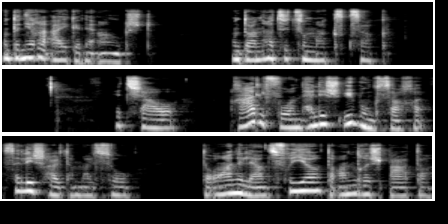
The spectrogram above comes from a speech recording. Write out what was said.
und an ihre eigene Angst. Und dann hat sie zu Max gesagt, Jetzt schau, Radlfahren, hell ist Übungssache, sel ist halt einmal so. Der eine lernt's früher, der andere später.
